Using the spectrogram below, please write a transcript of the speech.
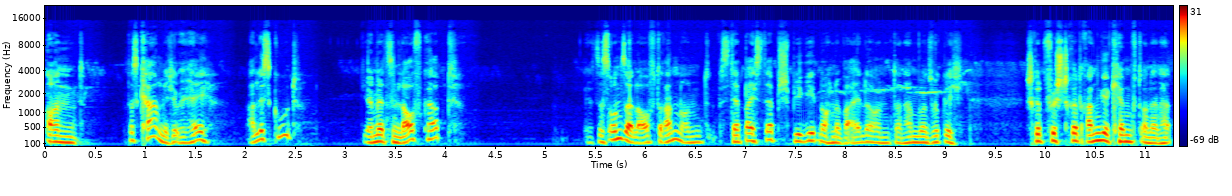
Und das kam nicht. Okay, hey, alles gut. Die haben jetzt einen Lauf gehabt. Jetzt ist unser Lauf dran und Step by Step, Spiel geht noch eine Weile und dann haben wir uns wirklich Schritt für Schritt rangekämpft und dann hat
